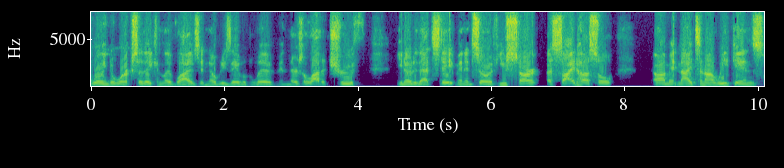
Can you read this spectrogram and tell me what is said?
willing to work so they can live lives that nobody's able to live. And there's a lot of truth, you know, to that statement. And so if you start a side hustle, um, at nights and on weekends,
